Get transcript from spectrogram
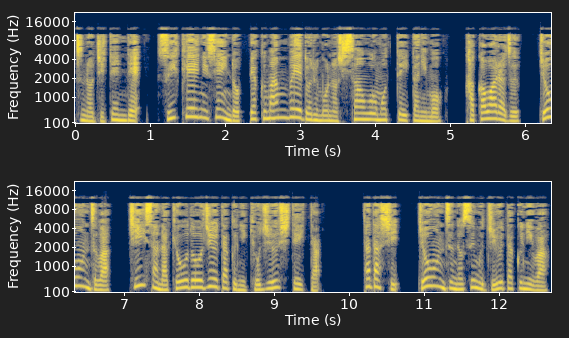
末の時点で推計2600万米ドルもの資産を持っていたにもかかわらず、ジョーンズは小さな共同住宅に居住していた。ただし、ジョーンズの住む住宅には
